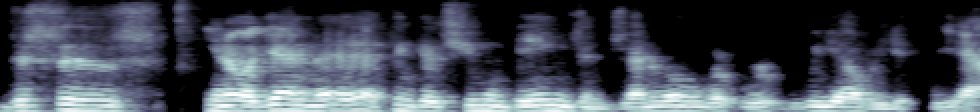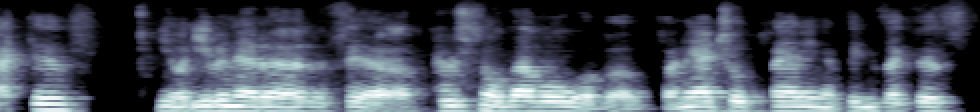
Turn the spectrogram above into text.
this is you know again I think as human beings in general we're, we are re- reactive. You know even at a let's say a personal level of, of financial planning and things like this.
